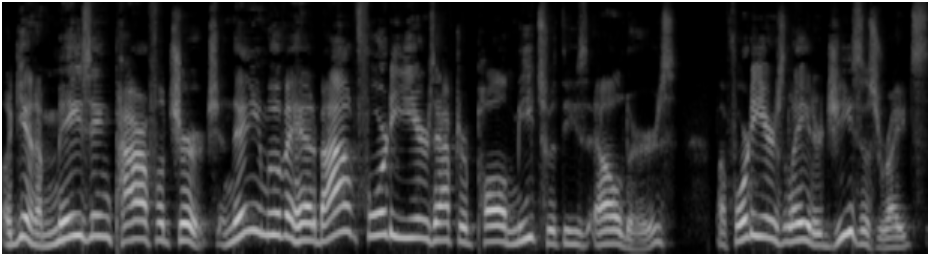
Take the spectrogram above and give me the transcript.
Again, amazing, powerful church. And then you move ahead about 40 years after Paul meets with these elders. About 40 years later, Jesus writes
